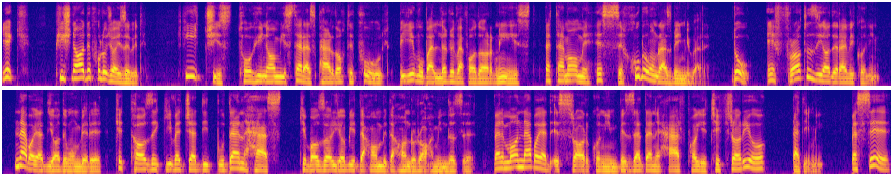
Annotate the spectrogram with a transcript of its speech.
یک پیشنهاد پول و جایزه بدیم. هیچ چیز توهینآمیزتر از پرداخت پول به یه مبلغ وفادار نیست و تمام حس خوب اون رو از بین می‌بره. دو افراط و زیاده روی کنیم. نباید یادمون بره که تازگی و جدید بودن هست که بازاریابی دهان به دهان رو راه میندازه. و ما نباید اصرار کنیم به زدن حرفهای تکراری و قدیمی. و سه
